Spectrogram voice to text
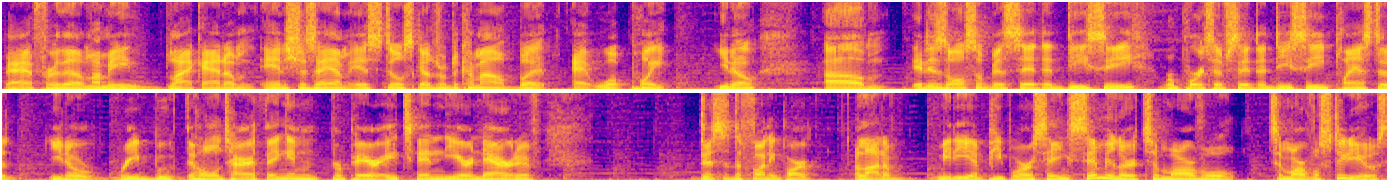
bad for them. I mean, Black Adam and Shazam is still scheduled to come out, but at what point? You know, um, it has also been said that DC reports have said that DC plans to, you know, reboot the whole entire thing and prepare a 10 year narrative. This is the funny part. A lot of media people are saying similar to Marvel to Marvel Studios,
